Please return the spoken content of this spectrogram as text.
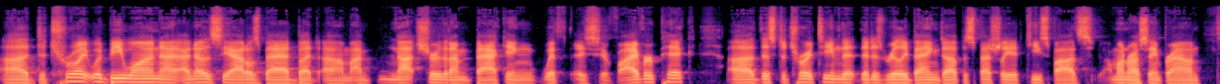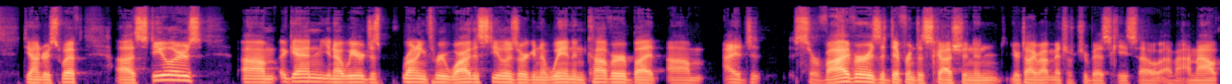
Uh, Detroit would be one. I, I know Seattle's bad, but um, I'm not sure that I'm backing with a Survivor pick. Uh, this Detroit team that, that is really banged up, especially at key spots. Amon-Ra St. Brown, D'Andre Swift. Uh, Steelers, um, again, you know, we were just running through why the Steelers are going to win and cover, but um, I just, Survivor is a different discussion, and you're talking about Mitchell Trubisky, so I'm, I'm out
